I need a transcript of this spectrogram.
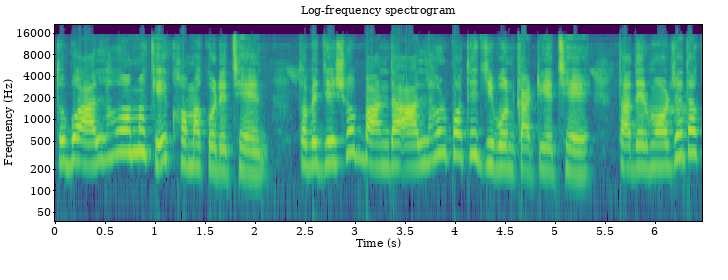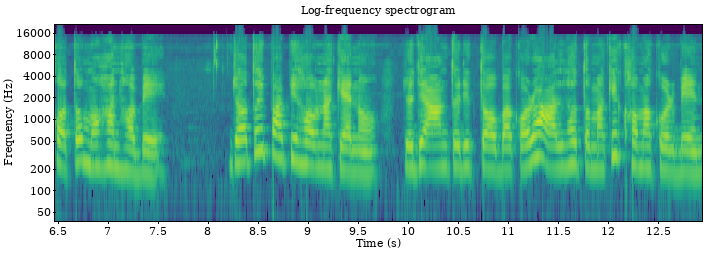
তবু আল্লাহ আমাকে ক্ষমা করেছেন। তবে যেসব বান্দা আল্লাহর পথে জীবন কাটিয়েছে, তাদের মর্যাদা কত মহান হবে। যতই পাপী হও না কেন, যদি আন্তরিক তওবা করো, আল্লাহ তোমাকে ক্ষমা করবেন।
